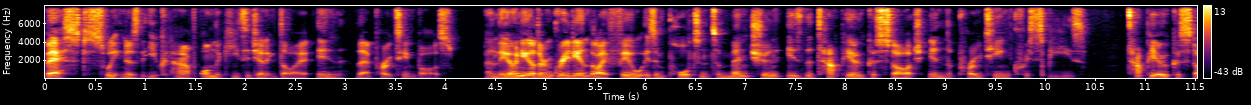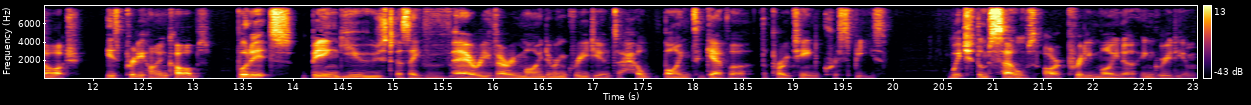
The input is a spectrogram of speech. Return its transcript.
best sweeteners that you can have on the ketogenic diet in their protein bars. And the only other ingredient that I feel is important to mention is the tapioca starch in the protein crispies. Tapioca starch is pretty high in carbs, but it's being used as a very, very minor ingredient to help bind together the protein crispies, which themselves are a pretty minor ingredient.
